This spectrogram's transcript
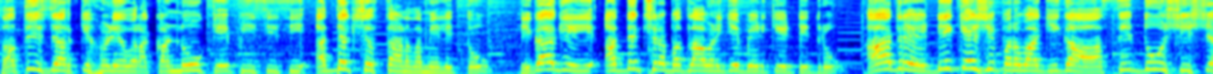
ಸತೀಶ್ ಜಾರಕಿಹೊಳಿ ಅವರ ಕಣ್ಣು ಕೆಪಿಸಿಸಿ ಅಧ್ಯಕ್ಷ ಸ್ಥಾನದ ಮೇಲಿತ್ತು. ಹೀಗಾಗಿ ಅಧ್ಯಕ್ಷರ ಬದಲಾವಣೆಗೆ ಬೇಡಿಕೆ ಇಟ್ಟಿದ್ರು. ಆದ್ರೆ ಡಿಕೆಶಿ ಪರವಾಗಿ ಈಗ ಸಿದ್ದು ಶಿಷ್ಯ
